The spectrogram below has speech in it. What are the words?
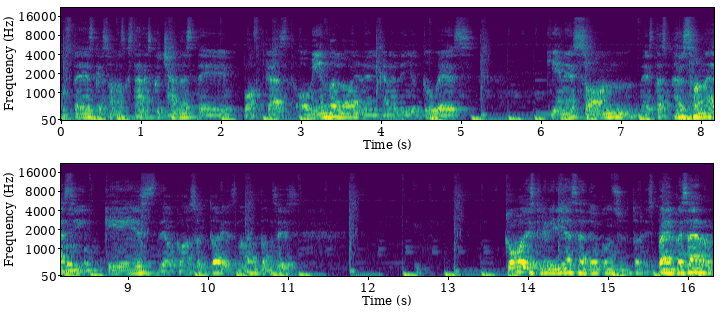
ustedes que son los que están escuchando este podcast o viéndolo en el canal de YouTube es quiénes son estas personas y qué es Deo Consultores, ¿no? Entonces, ¿cómo describirías a Deo Consultores? Para empezar,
